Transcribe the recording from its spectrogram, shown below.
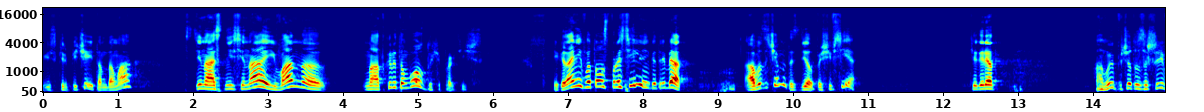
из кирпичей там дома, стена снесена, и ванна на открытом воздухе практически. И когда они потом спросили, они говорят, ребят, а вы зачем это сделали? Почти все. Те говорят, а мы что-то зашли,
